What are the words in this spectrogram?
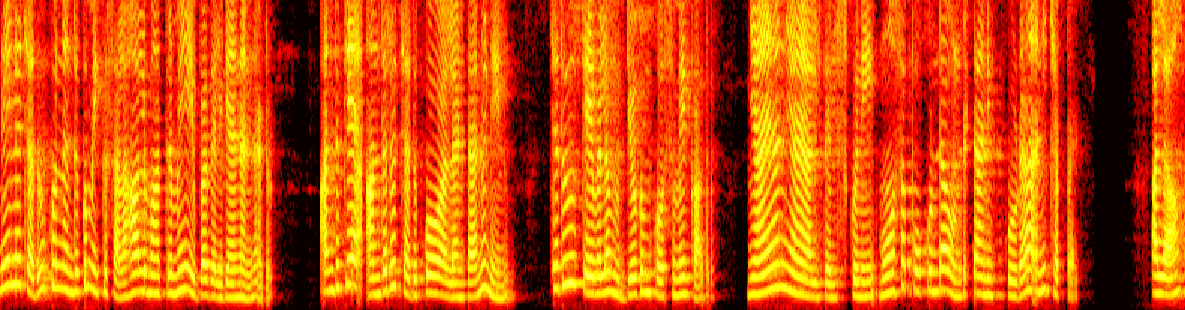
నేను చదువుకున్నందుకు మీకు సలహాలు మాత్రమే ఇవ్వగలిగానన్నాడు. అందుకే అందరూ చదువుకోవాలంటాను నేను. చదువు కేవలం ఉద్యోగం కోసమే కాదు. న్యాయాన్యాయాలు తెలుసుకుని మోసపోకుండా ఉండటానికి కూడా అని చెప్పాడు. అలా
